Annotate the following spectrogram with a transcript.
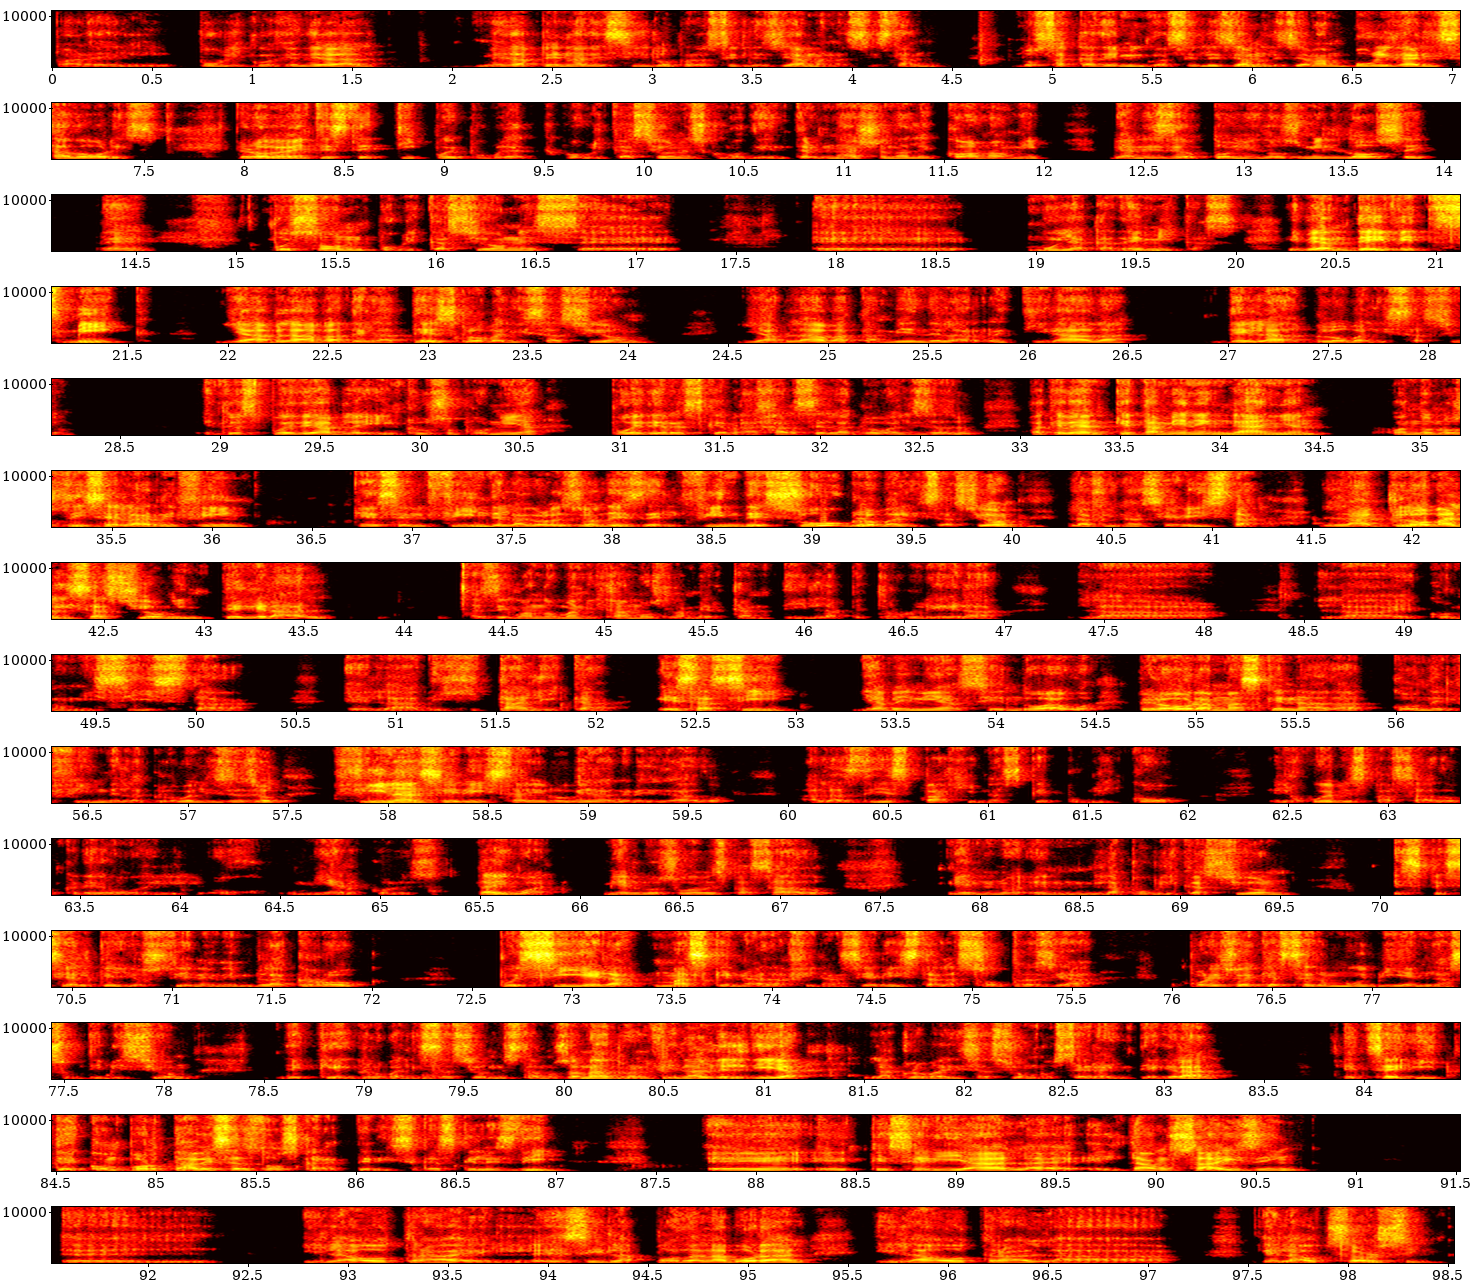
para el público en general, me da pena decirlo, pero así les llaman, así están los académicos, así les llaman, les llaman vulgarizadores. Pero obviamente este tipo de publicaciones como The International Economy, vean, es de otoño de 2012, ¿eh? pues son publicaciones eh, eh, muy académicas. Y vean, David Smith ya hablaba de la desglobalización y hablaba también de la retirada de la globalización. Entonces puede hablar, incluso ponía, puede resquebrajarse la globalización, para que vean que también engañan cuando nos dice Larry Fink que es el fin de la globalización, desde el fin de su globalización, la financierista. La globalización integral es de cuando manejamos la mercantil, la petrolera, la, la economicista, eh, la digitálica, es así, ya venía siendo agua, pero ahora más que nada con el fin de la globalización financierista, yo lo hubiera agregado a las 10 páginas que publicó el jueves pasado, creo, el o miércoles, da igual, miércoles, jueves pasado, en, en la publicación especial que ellos tienen en BlackRock, pues sí era más que nada financierista, las otras ya, por eso hay que hacer muy bien la subdivisión de qué globalización estamos hablando, pero al final del día la globalización pues era integral y comportaba esas dos características que les di, eh, eh, que sería el downsizing y la otra, es decir, la poda laboral y la otra, la, el outsourcing,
